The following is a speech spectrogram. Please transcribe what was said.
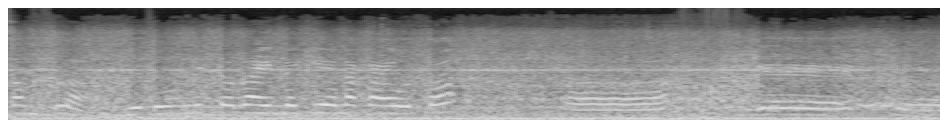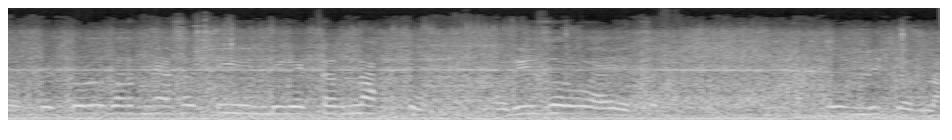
संपलं. म्हणजे दोन लिटर राहिलं की याला काय होतं? करण्यासाठी इंडिकेटर लागतो. रिझर्व आहे याचं दोन लिटरला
